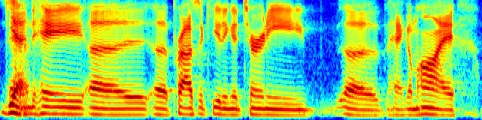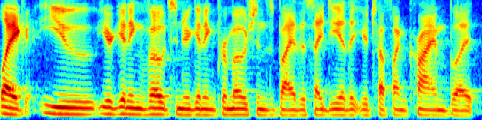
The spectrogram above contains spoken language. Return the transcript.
Yes. and "Hey, uh, uh, prosecuting attorney, uh, hang 'em high." Like you, you're getting votes and you're getting promotions by this idea that you're tough on crime, but.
